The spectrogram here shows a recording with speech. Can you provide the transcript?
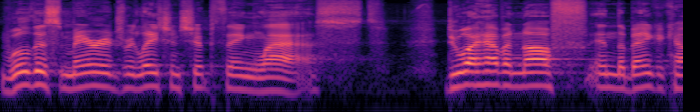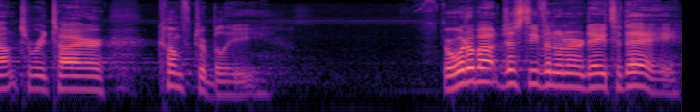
Will this marriage relationship thing last? Do I have enough in the bank account to retire comfortably? Or what about just even in our day to day?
